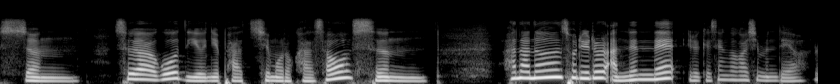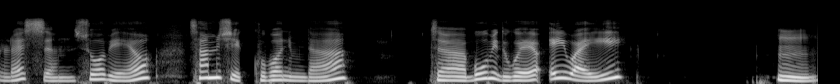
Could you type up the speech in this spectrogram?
쓴 스하고 니은이 받침으로 가서 쓴 하나는 소리를 안 냈네 이렇게 생각하시면 돼요. 레슨 수업이에요. 39번입니다. 자 모음이 누구예요? AY 음,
